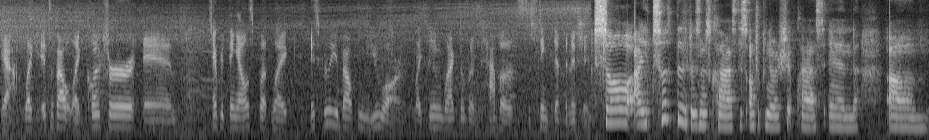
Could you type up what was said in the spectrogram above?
Yeah, like it's about like culture and everything else, but like it's really about who you are. Like being black doesn't have a distinct definition. So I took this business class, this entrepreneurship class, and um,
